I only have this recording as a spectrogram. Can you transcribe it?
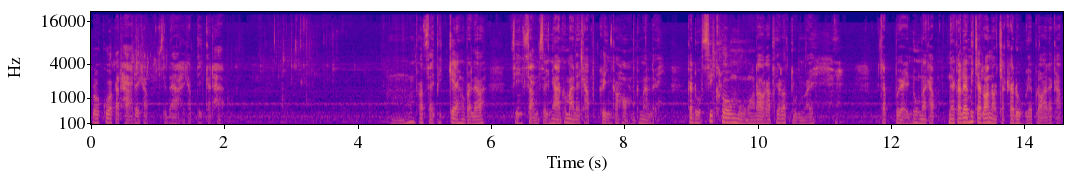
กลัวๆกระทะเลยครับเสียดายครับติดกระทะ พอใส่พริกแกงลงไปแล้ว สีสันสวยงามขึ้นมาเลยครับ กลิ่นก็หอมขึ้นมาเลย กระดูกซี่โครงหมูของเราครับที่เราตุ๋นไว้ จะเปื่อยนุ่มนะครับเนื้อก็เริ่มที่จะร่อนออกจากกระดูกเรียบร้อยแล้วครับ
